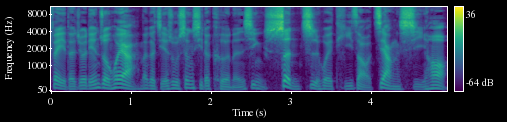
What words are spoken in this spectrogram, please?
Fed 就联准会啊那个结束升息的可能性，甚至会提早降息哈。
